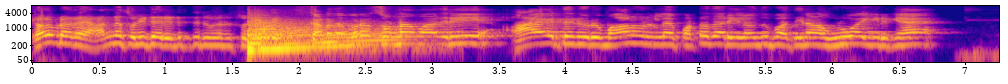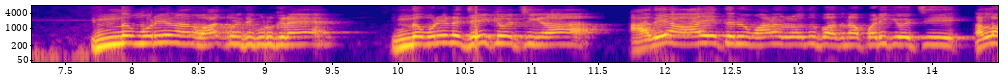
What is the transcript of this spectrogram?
கவலைப்படாத அண்ணன் சொல்லிட்டாரு எடுத்துருவேன்னு சொல்லிட்டு. கடந்த முறை சொன்ன மாதிரி ஆயிரத்தி ஐநூறு மாணவர்களை பட்டதாரிகளை வந்து பார்த்தீங்கன்னா நான் உருவாக்கி இருக்கேன் இந்த முறையும் நான் வாக்குறுதி கொடுக்குறேன். இந்த முறையும் நான் ஜெயிக்க வச்சீங்கன்னா அதே ஆயிரத்தி ஐநூறு மாணவர்களை வந்து பார்த்தீங்கன்னா படிக்க வச்சு நல்லா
